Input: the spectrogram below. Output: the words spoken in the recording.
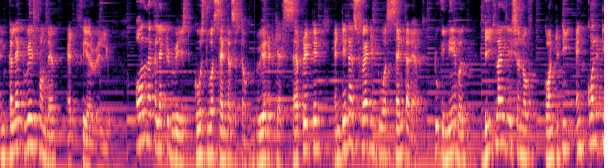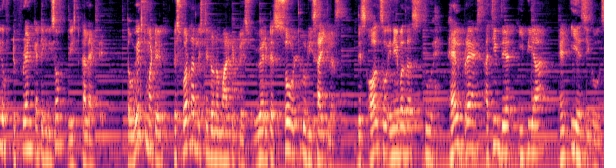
and collect waste from them at fair value. All the collected waste goes to a center system where it gets separated and data is fed into a center app to enable digitalization of quantity and quality of different categories of waste collected. The waste material is further listed on a marketplace where it is sold to recyclers. This also enables us to help brands achieve their EPR and ESG goals.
